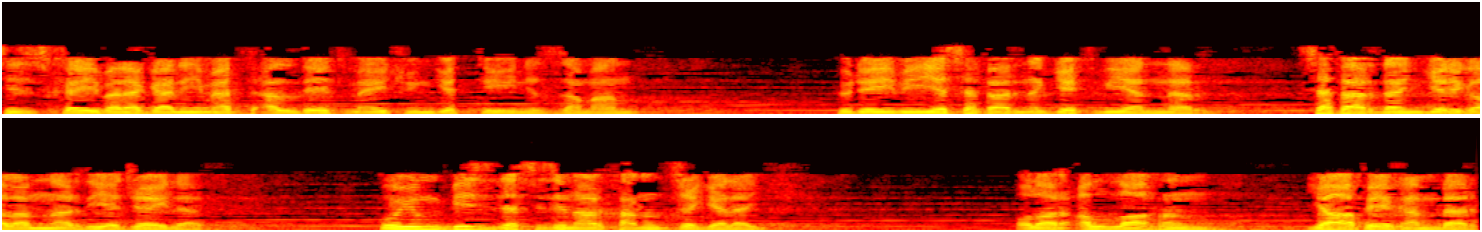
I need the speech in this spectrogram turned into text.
Siz Xeybərə qənimət əldə etmək üçün getdiyiniz zaman Hüdeybiyyə səfərinə getməyənlər, səfərdən geri qalanlar deyəcəklər: "Qoyun biz də sizin arxanızca gələk." Onlar Allahın, "Ya peyğəmbər,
